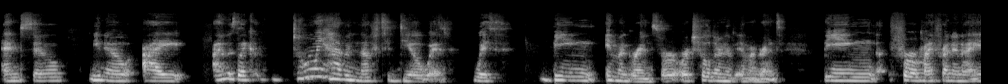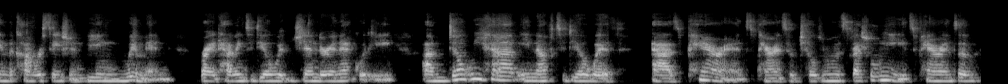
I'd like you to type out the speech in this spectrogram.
and so you know i i was like don't we have enough to deal with with being immigrants or, or children of immigrants being for my friend and i in the conversation being women right? Having to deal with gender inequity. Um, don't we have enough to deal with as parents, parents of children with special needs, parents of,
